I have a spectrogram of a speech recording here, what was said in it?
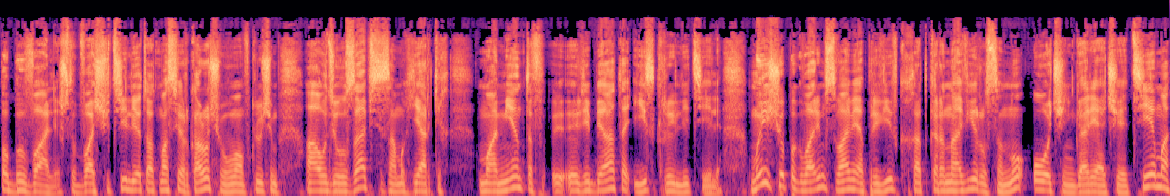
побывали, чтобы вы ощутили эту атмосферу. Короче, мы вам включим аудиозаписи самых ярких моментов. Э, э, ребята, искры летели. Мы еще поговорим с вами о прививках от коронавируса. Ну, очень горячая тема.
